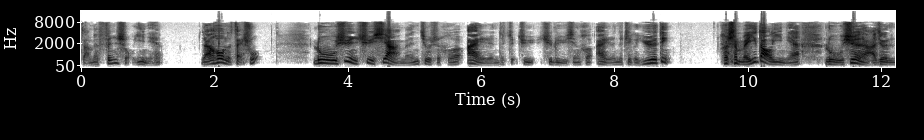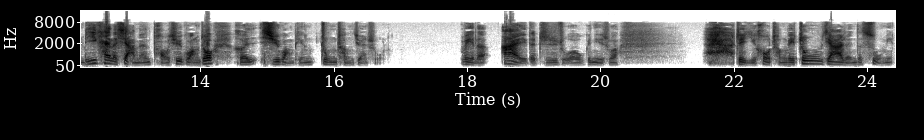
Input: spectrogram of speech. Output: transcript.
咱们分手一年，然后呢再说。”鲁迅去厦门就是和爱人的这去去履行和爱人的这个约定，可是没到一年，鲁迅啊就离开了厦门，跑去广州和许广平终成眷属了。为了爱的执着，我跟你说，哎呀，这以后成为周家人的宿命。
